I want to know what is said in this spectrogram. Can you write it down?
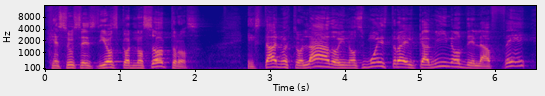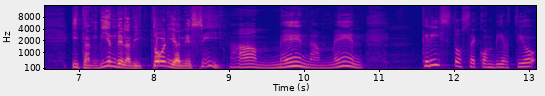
Jesús es Dios con nosotros. Está a nuestro lado y nos muestra el camino de la fe y también de la victoria en sí. Amén, amén. Cristo se convirtió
